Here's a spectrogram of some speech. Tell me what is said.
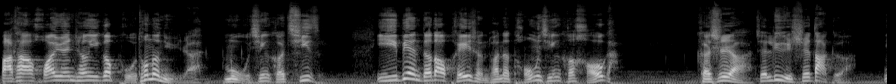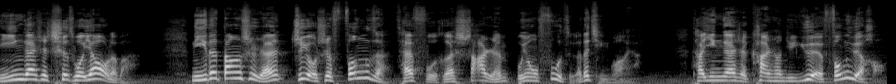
把她还原成一个普通的女人、母亲和妻子，以便得到陪审团的同情和好感。可是啊，这律师大哥，你应该是吃错药了吧？你的当事人只有是疯子才符合杀人不用负责的情况呀，他应该是看上去越疯越好，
